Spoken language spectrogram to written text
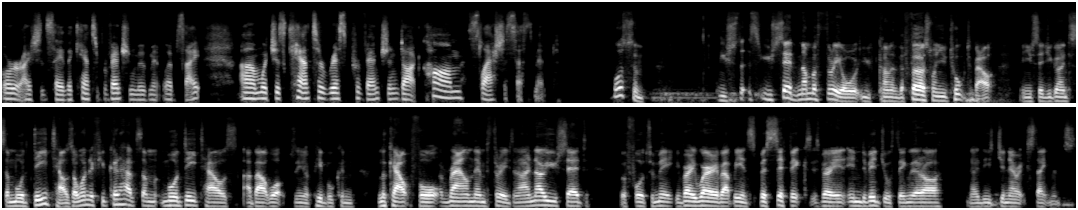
or I should say the Cancer Prevention Movement website, um, which is cancerriskprevention.com slash assessment. Awesome. You, you said number three, or you kind of the first one you talked about, and you said you go into some more details. I wonder if you could have some more details about what you know people can – look out for around them threes. And I know you said before to me, you're very wary about being specific. It's very an individual thing. There are, you know, these generic statements.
